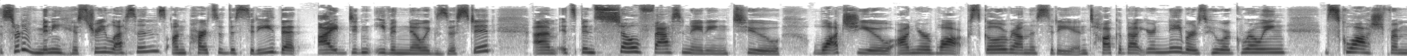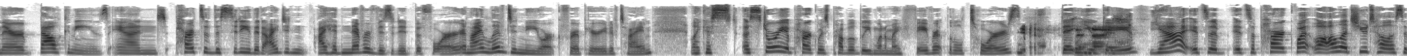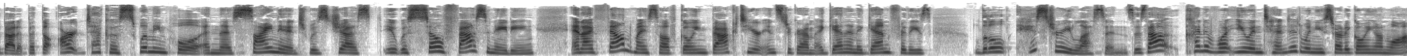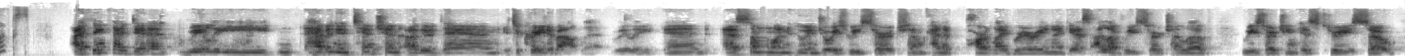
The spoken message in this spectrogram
sort of mini history lessons on parts of the city that I didn't even know existed. Um, it's been so fascinating to watch you on your walks go around the city and talk about your neighbors who are growing squash from their balconies and parts of the city that I didn't, I had never visited before. And I lived in New York for a period of time. Like a, Astoria Park was probably one of my favorite little tours yeah, that you nice. gave. Yeah, it's a it's a park. What? Well, I'll let you tell us about it. But the Art Deco swimming pool and the signage was just it was so fascinating fascinating. And I found myself going back to your Instagram again and again for these little history lessons. Is that kind of what you intended when you started going on walks? I think I didn't really have an intention other than it's a creative outlet, really. And as someone who enjoys research, I'm kind of part librarian, I guess. I love research. I love researching history. So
